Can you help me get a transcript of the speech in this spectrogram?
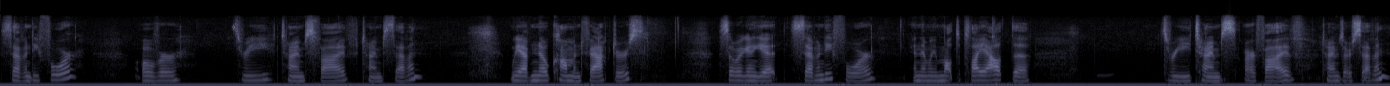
74 over 3 times 5 times 7. We have no common factors, so we're going to get 74, and then we multiply out the 3 times our 5 times our 7.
